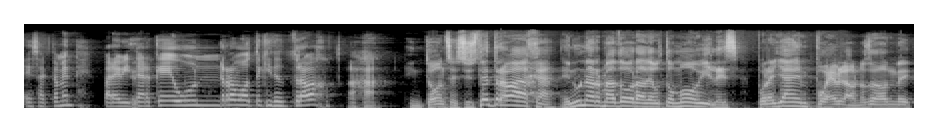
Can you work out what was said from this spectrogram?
Exactamente. Para evitar que un robot te quite tu trabajo. Ajá. Entonces, si usted trabaja en una armadora de automóviles por allá en Puebla o no sé dónde,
